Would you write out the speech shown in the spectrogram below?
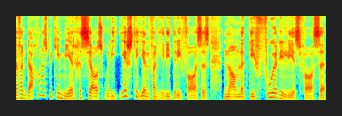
Nou vandag gaan ons bietjie meer gesels oor die eerste een van hierdie 3 fases naamlik die voor die leesfase.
